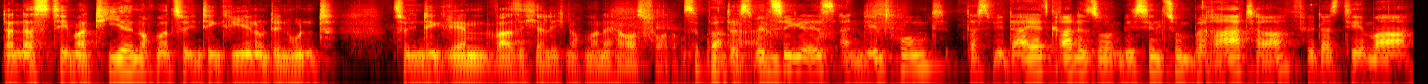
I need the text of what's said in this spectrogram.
dann das Thema Tier noch mal zu integrieren und den Hund zu integrieren, war sicherlich nochmal eine Herausforderung. Super. Das Witzige ist an dem Punkt, dass wir da jetzt gerade so ein bisschen zum Berater für das Thema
